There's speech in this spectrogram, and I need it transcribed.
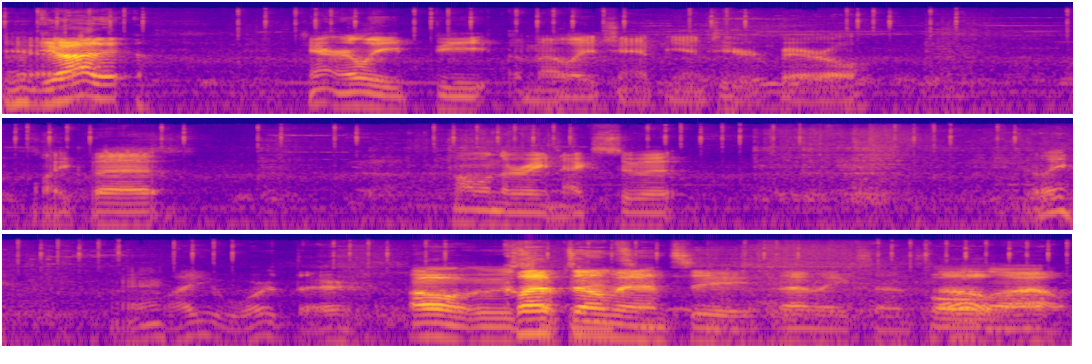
You Got it. Can't really beat a melee champion to your barrel like that. Not when they're right next to it. Really? Okay. Why do you ward there? Oh, it was Kleptomancy. That makes sense. Full, oh uh, wow.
